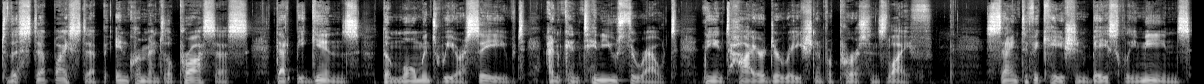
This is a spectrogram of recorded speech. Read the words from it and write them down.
to the step by step incremental process that begins the moment we are saved and continues throughout the entire duration of a person's life. Sanctification basically means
